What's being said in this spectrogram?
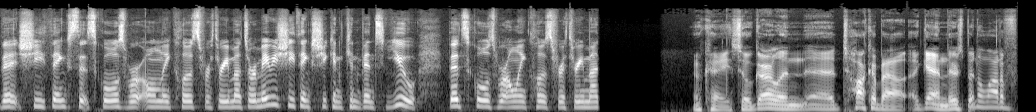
that she thinks that schools were only closed for three months, or maybe she thinks she can convince you that schools were only closed for three months. Okay, so Garland, uh, talk about again. There's been a lot of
